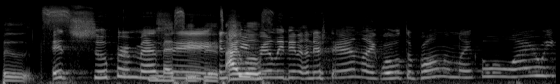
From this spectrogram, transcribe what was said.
boots. It's super messy, Messy boots. and I she will- really didn't understand. Like, what was the problem? Like, oh, well, why are we?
